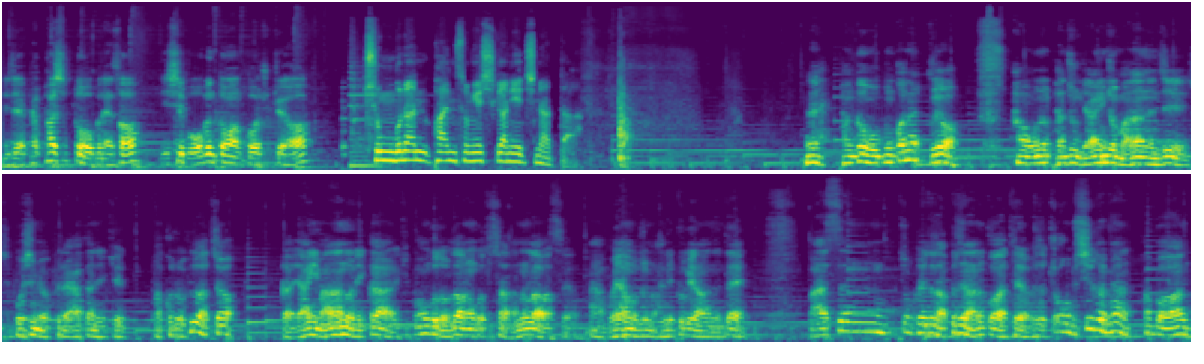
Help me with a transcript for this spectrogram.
이제 180도 오븐에서 25분 동안 구워줄게요. 충분한 반송의 시간이 지났다. 네, 방금 오븐 꺼냈고요. 아, 오늘 반죽 양이 좀 많았는지 보시면 옆에 약간 이렇게 밖으로 흘렀죠. 그러니까 양이 많아 놓으니까 이렇게 뻥긋 올라오는 것도 잘 안 올라왔어요. 아, 모양은 좀안 이쁘게 나왔는데 맛은 좀 그래도 나쁘진 않을 것 같아요. 그래서 조금 식으면 한번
